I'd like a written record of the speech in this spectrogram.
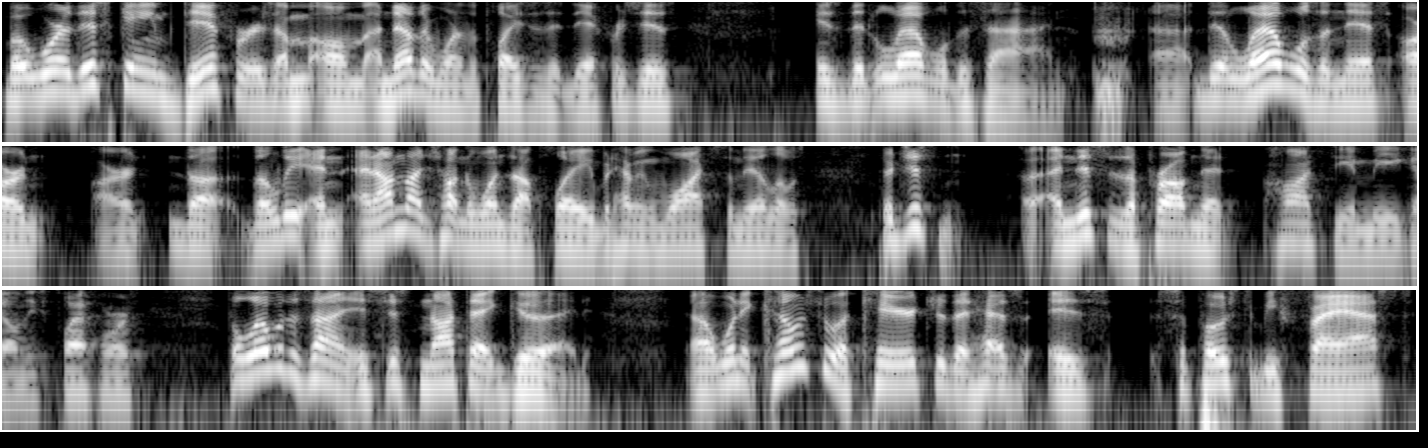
But where this game differs, um, um, another one of the places it differs is is the level design. Uh, the levels in this are are the the le- and and I'm not just talking the ones I played, but having watched some of the other levels, they're just uh, and this is a problem that haunts the Amiga on these platforms. The level design is just not that good. Uh, when it comes to a character that has is supposed to be fast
